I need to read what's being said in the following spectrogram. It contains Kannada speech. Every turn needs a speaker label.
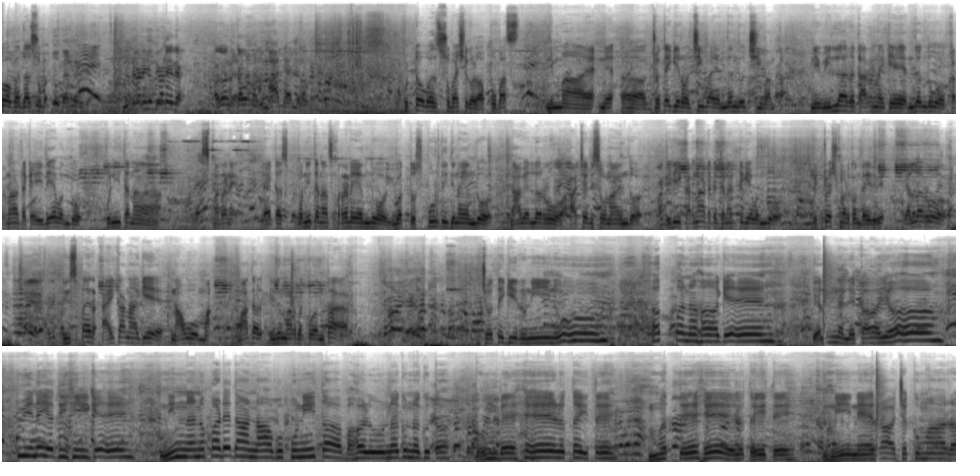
Speaker 1: ಹುಟ್ಟುಹಬ್ಬದ ಶುಭ. ಹುಟ್ಟುಹಬ್ಬದ ಶುಭಾಶಯಗಳು ಅಪ್ಪು ಬಾಸ್. ನಿಮ್ಮ ಜೊತೆಗಿರೋ ಜೀವ ಎಂದೆಂದೂ ಜೀವ ಅಂತ. ನೀವು ಇಲ್ಲರ ಕಾರಣಕ್ಕೆ ಎಂದೆಂದೂ ಕರ್ನಾಟಕ ಇದೇ ಒಂದು ಪುನೀತನ ಸ್ಮರಣೆ. ಯಾಕೆ ಪುನೀತನ ಸ್ಮರಣೆ ಎಂದು ಇವತ್ತು ಸ್ಫೂರ್ತಿ ದಿನ ಎಂದು ನಾವೆಲ್ಲರೂ ಆಚರಿಸೋಣ ಎಂದು ಇಡೀ ಕರ್ನಾಟಕ ಜನತೆಗೆ ಒಂದು ರಿಕ್ವೆಸ್ಟ್ ಮಾಡ್ಕೊತಾ ಇದ್ದೀವಿ ಎಲ್ಲರೂ ಇನ್ಸ್ಪೈರ್ ಐಕಾನ್ ಆಗಿ ನಾವು ಮಾ, ಮಾತಾಡ್ ಇದನ್ನು ಮಾಡಬೇಕು ಅಂತ. ಜೊತೆಗಿರು ನೀನು ಅಪ್ಪನ ಹಾಗೆ ಎಲ್ಲಲೆ ಕಾಯೋ, ವಿನಯದಿ ಹೀಗೆ. ನಿನ್ನನ್ನು ಪಡೆದ ನಾವು ಪುನೀತ, ಬಹಳು ನಗು ನಗುತ. ಗೊಂಬೆ ಹೇಳುತ್ತೈತೆ, ಮತ್ತೆ ಹೇಳುತ್ತೈತೆ, ನೀನೇ ರಾಜಕುಮಾರ.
